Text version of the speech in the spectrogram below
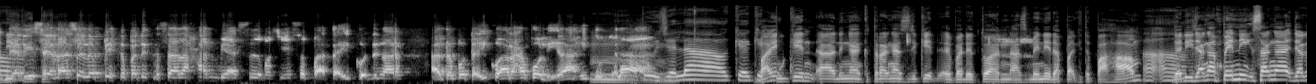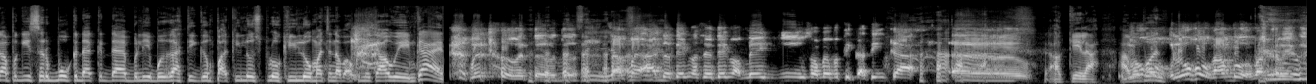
okey. Jadi saya rasa lebih kepada kesalahan biasa maksudnya sebab tak ikut dengar ataupun tak ikut arahan polis lah. Itu Hmm. je lah. Tu je lah. Okey, okey. Baik, mungkin uh, dengan keterangan sedikit daripada Tuan Azmin ni dapat kita faham. Ha-ha. Jadi jangan panik sangat, jangan pergi serbu kedai-kedai beli beras 3 4 kilo, 10 kilo macam nak buat kuning kahwin kan? betul, betul, betul. Selok sampai sangat. ada tengok, saya tengok Maggi sampai bertingkat-tingkat. uh, Okeylah. Apa pun Luruh rambut makan Maggi.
